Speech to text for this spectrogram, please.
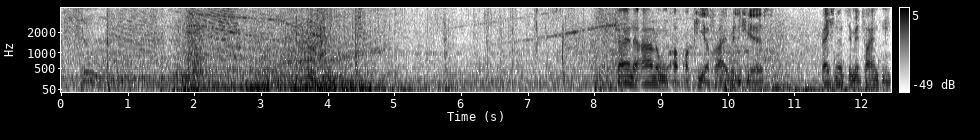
So. Keine Ahnung, ob Okia freiwillig hier ist. Rechnen Sie mit Feinden.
